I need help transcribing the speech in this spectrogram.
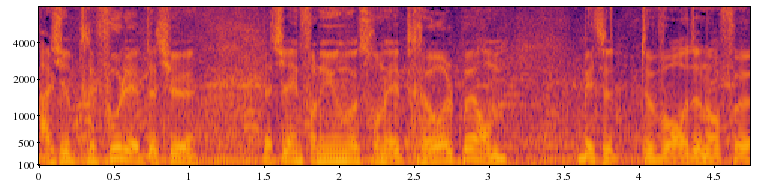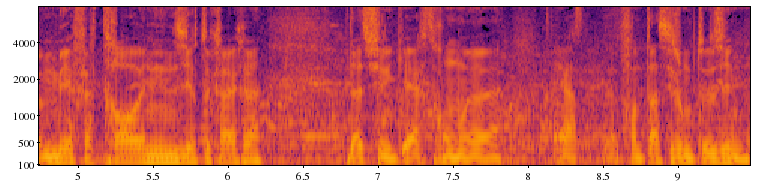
als je het gevoel hebt dat je, dat je een van de jongens gewoon hebt geholpen om beter te worden of eh, meer vertrouwen in zich te krijgen, dat vind ik echt gewoon eh, echt fantastisch om te zien.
